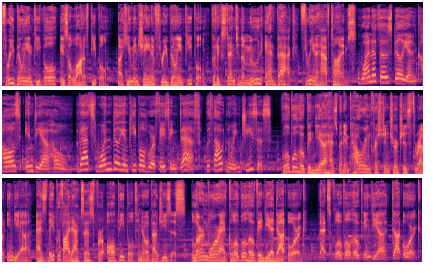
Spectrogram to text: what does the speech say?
3 billion people is a lot of people. A human chain of 3 billion people could extend to the moon and back three and a half times. One of those billion calls India home. That's 1 billion people who are facing death without knowing Jesus. Global Hope India has been empowering Christian churches throughout India as they provide access for all people to know about Jesus. Learn more at globalhopeindia.org. That's globalhopeindia.org.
